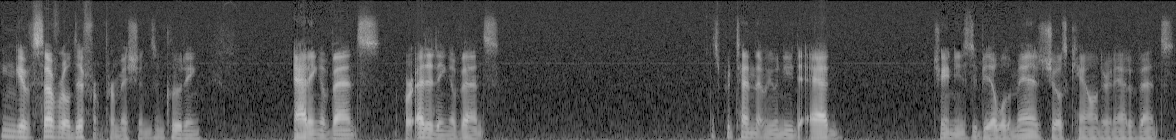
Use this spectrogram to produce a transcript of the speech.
You can give several different permissions, including adding events or editing events. Let's pretend that we need to add Jane needs to be able to manage Joe's calendar and add events.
